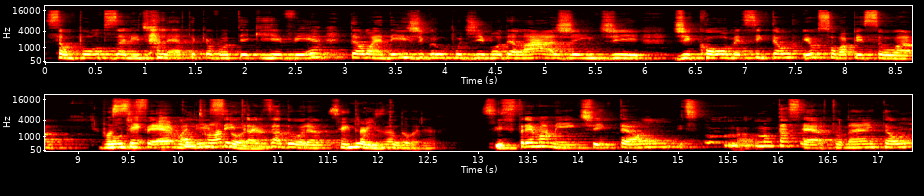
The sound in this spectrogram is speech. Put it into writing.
são pontos ali de alerta que eu vou ter que rever. Então, é desde grupo de modelagem, de e-commerce. então, eu sou uma pessoa Você de ferro é ali, centralizadora. Centralizadora. Extremamente. Então, isso não, não tá certo, né? Então.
